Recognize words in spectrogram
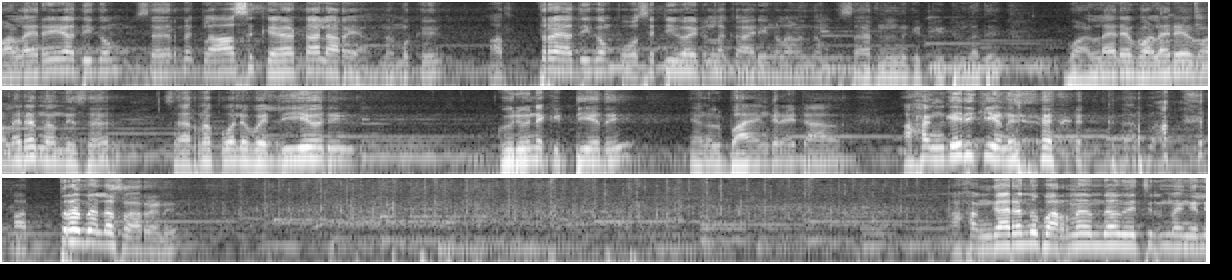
വളരെയധികം സാറിന്റെ ക്ലാസ് കേട്ടാൽ അറിയാം നമുക്ക് അത്രയധികം പോസിറ്റീവായിട്ടുള്ള കാര്യങ്ങളാണ് നമുക്ക് സാറിൽ നിന്ന് കിട്ടിയിട്ടുള്ളത്. വളരെ വളരെ വളരെ നന്ദി സാർ. സാറിനെ പോലെ വലിയൊരു ഗുരുവിനെ കിട്ടിയത് ഞങ്ങൾ ഭയങ്കരമായിട്ട് അഹങ്കരിക്കുകയാണ്. കാരണം അത്ര നല്ല സാറാണ്. അഹങ്കാരം എന്ന് പറഞ്ഞത് എന്താന്ന് വെച്ചിട്ടുണ്ടെങ്കിൽ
